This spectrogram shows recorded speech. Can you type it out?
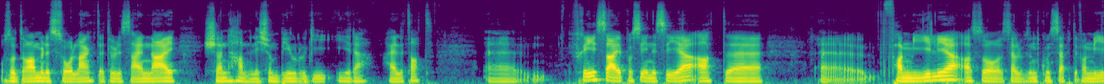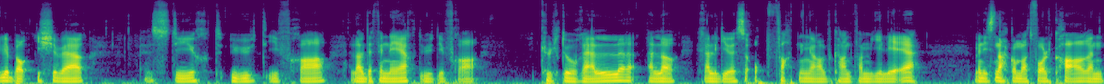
og så, drar vi det så langt at du vil si nei, kjønn handler ikke om biologi i det hele tatt. Eh, Fri sier på sine sider at eh, eh, familie, altså selve konseptet familie, bør ikke være styrt ut ifra, eller definert ut ifra kulturelle eller religiøse oppfatninger av hva en familie er. Men de snakker om at folk har, en,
